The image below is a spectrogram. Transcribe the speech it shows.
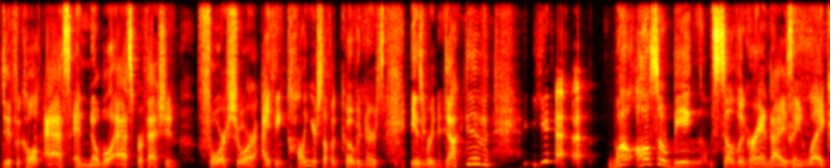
difficult ass and noble ass profession for sure. I think calling yourself a COVID nurse is reductive yeah. while also being self-aggrandizing like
